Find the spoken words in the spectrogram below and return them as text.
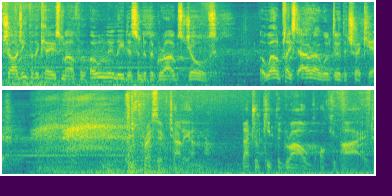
Charging for the cave's mouth will only lead us into the Graug's jaws. A well-placed arrow will do the trick here. Impressive, Talion. That should keep the Graug occupied.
